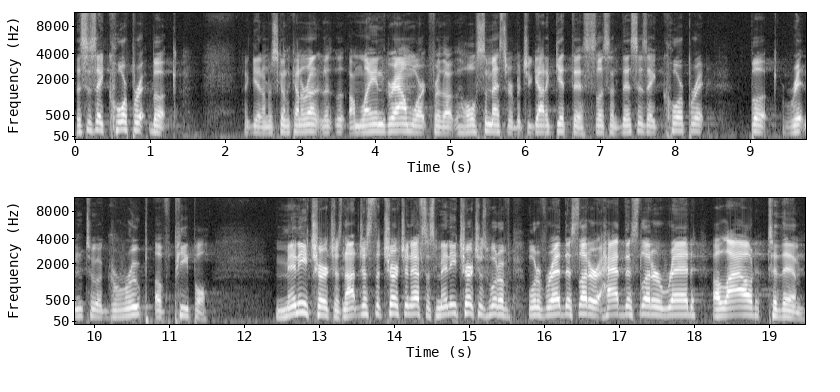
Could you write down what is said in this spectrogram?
This is a corporate book. Again, I'm just going to kind of run, I'm laying groundwork for the whole semester, but you got to get this. Listen, this is a corporate book written to a group of people. Many churches, not just the church in Ephesus, many churches would have, would have read this letter, had this letter read aloud to them.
